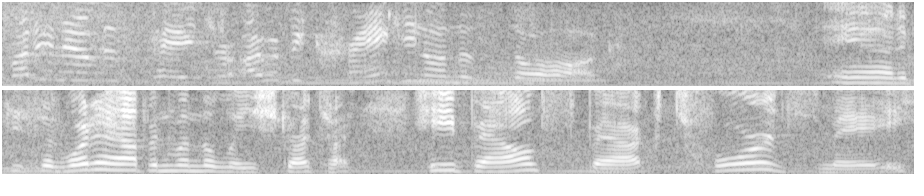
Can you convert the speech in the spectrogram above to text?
If I didn't have this pager, I would be cranking on this dog. And if you said, What happened when the leash got tight? He bounced back towards me.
